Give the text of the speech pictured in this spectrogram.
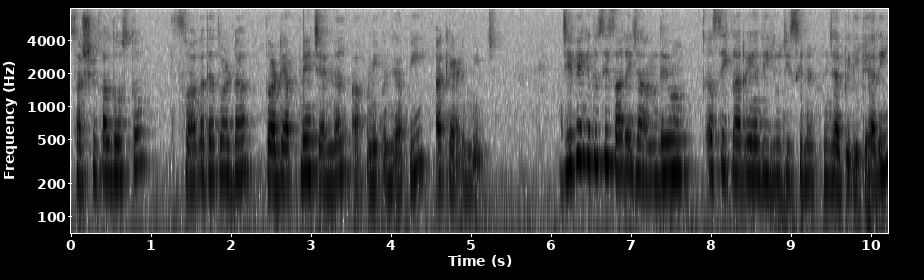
ਸਤਿ ਸ਼੍ਰੀ ਅਕਾਲ ਦੋਸਤੋ, ਸਵਾਗਤ ਹੈ ਤੁਹਾਡਾ, ਤੁਹਾਡੇ ਆਪਣੇ ਚੈਨਲ ਆਪਣੀ ਪੰਜਾਬੀ ਅਕੈਡਮੀ 'ਚ। ਜਿਵੇਂ ਕਿ ਤੁਸੀਂ ਸਾਰੇ ਜਾਣਦੇ ਹੋ, ਅਸੀਂ ਕਰ ਰਹੇ ਹਾਂ ਜੀ UGC ਨੈਟ ਪੰਜਾਬੀ ਦੀ ਤਿਆਰੀ।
